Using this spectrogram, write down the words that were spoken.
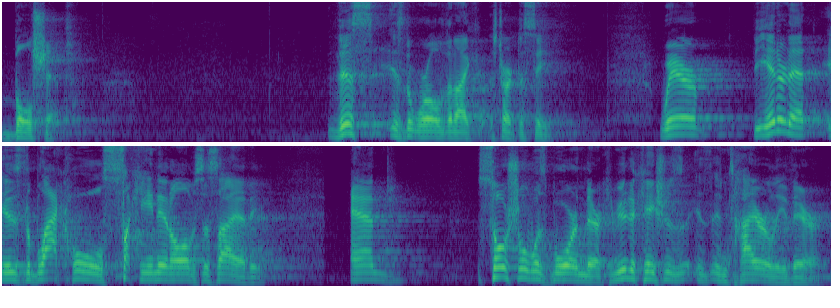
Bullshit. This is the world that I start to see, where the internet is the black hole sucking in all of society. And social was born there, communications is entirely there.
